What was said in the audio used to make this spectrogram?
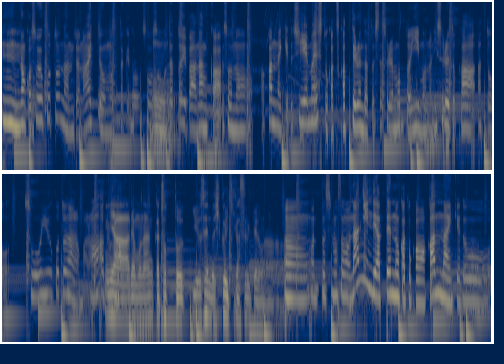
うん、なんかそういうことなんじゃないって思ったけど。そうそう。うん例えばなんかそのわかんないけど CMS とか使ってるんだとしたらそれをもっといいものにするとかあとそういうことなのかな？あといやーでもなんかちょっと優先度低い気がするけどな。うん、私もそう。何人でやってんのかとかわかんないけど。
